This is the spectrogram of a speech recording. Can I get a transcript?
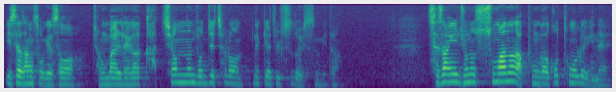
이 세상 속에서 정말 내가 가치 없는 존재처럼 느껴질 수도 있습니다. 세상이 주는 수많은 아픔과 고통으로 인해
